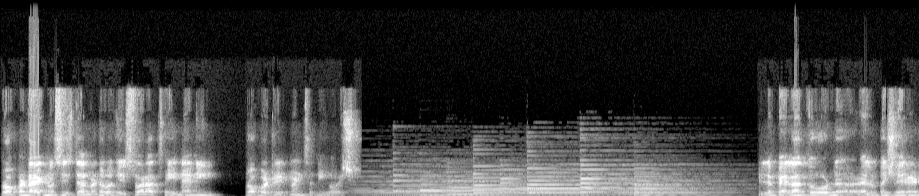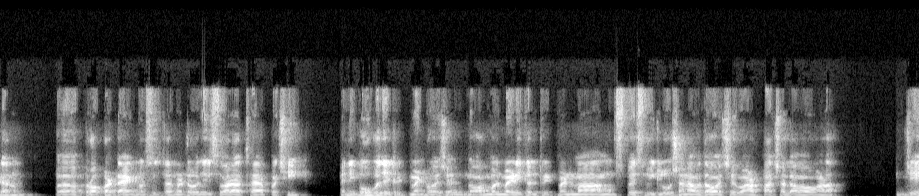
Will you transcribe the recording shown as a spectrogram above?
પ્રોપર ડાયગ્નોસિસ ડર્મેટોલોજીસ્ટ દ્વારા થઈને એની પ્રોપર ટ્રીટમેન્ટ થતી હોય છે. એટલે પહેલા તો એલોપેશિયા એરેટાનું પ્રોપર ડાયગ્નોસિસ ડર્મેટોલોજીસ્ટ દ્વારા થયા પછી એની બહુ બધી ટ્રીટમેન્ટ હોય છે. નોર્મલ મેડિકલ ટ્રીટમેન્ટમાં અમુક સ્પેસિફિક લોશન આવતા હોય છે, વાળ પાછા લાવવાવાળા. જે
